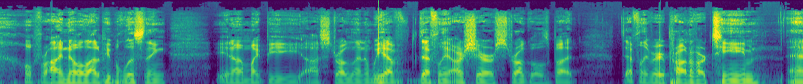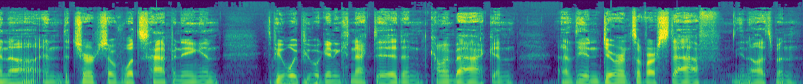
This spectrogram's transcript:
Overall, I know a lot of people listening, you know, might be uh, struggling, and we have definitely our share of struggles, but definitely very proud of our team and uh, and the church of what's happening and the people people are getting connected and coming back and the endurance of our staff. You know, that's been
